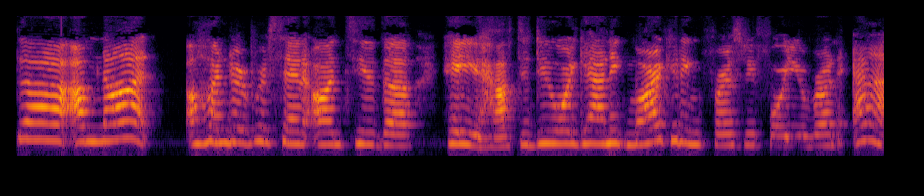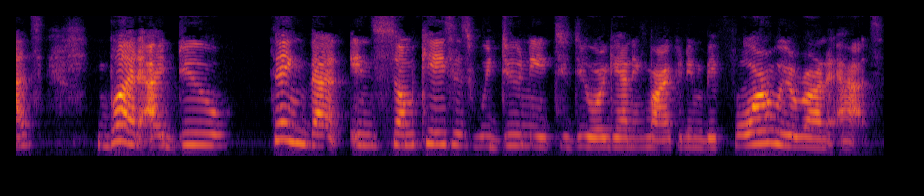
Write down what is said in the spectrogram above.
the I'm not 100% onto the hey, you have to do organic marketing first before you run ads, but I do think that in some cases we do need to do organic marketing before we run ads,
